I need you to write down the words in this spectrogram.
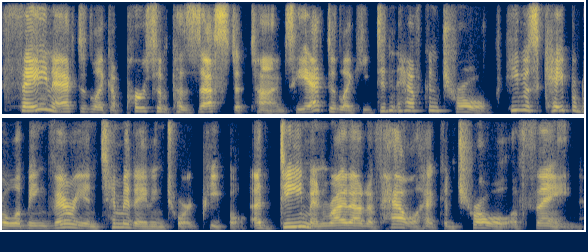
Thane acted like a person possessed at times. He acted like he didn't have control. He was capable of being very intimidating toward people. A demon right out of hell had control of Thane.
